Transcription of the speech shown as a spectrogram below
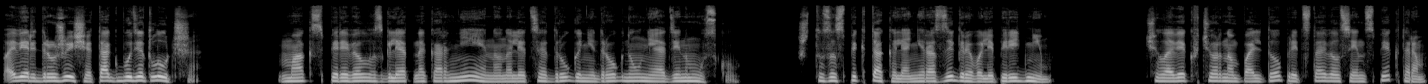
Поверь, дружище, так будет лучше». Макс перевел взгляд на Корнея, но на лице друга не дрогнул ни один мускул. Что за спектакль они разыгрывали перед ним? Человек в черном пальто представился инспектором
